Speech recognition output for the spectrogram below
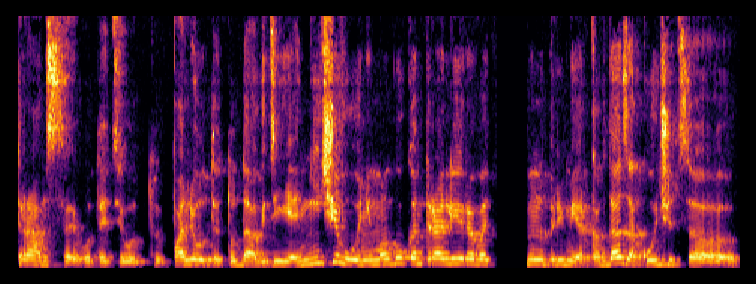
трансы, вот эти вот полеты туда, где я ничего не могу контролировать, ну, например, когда закончится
